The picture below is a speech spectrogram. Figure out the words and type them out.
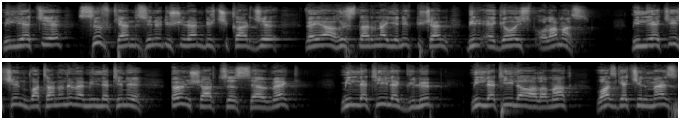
Milliyetçi sırf kendisini düşünen bir çıkarcı veya hırslarına yenik düşen bir egoist olamaz. Milliyetçi için vatanını ve milletini ön şartsız sevmek, milletiyle gülüp milletiyle ağlamak vazgeçilmez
